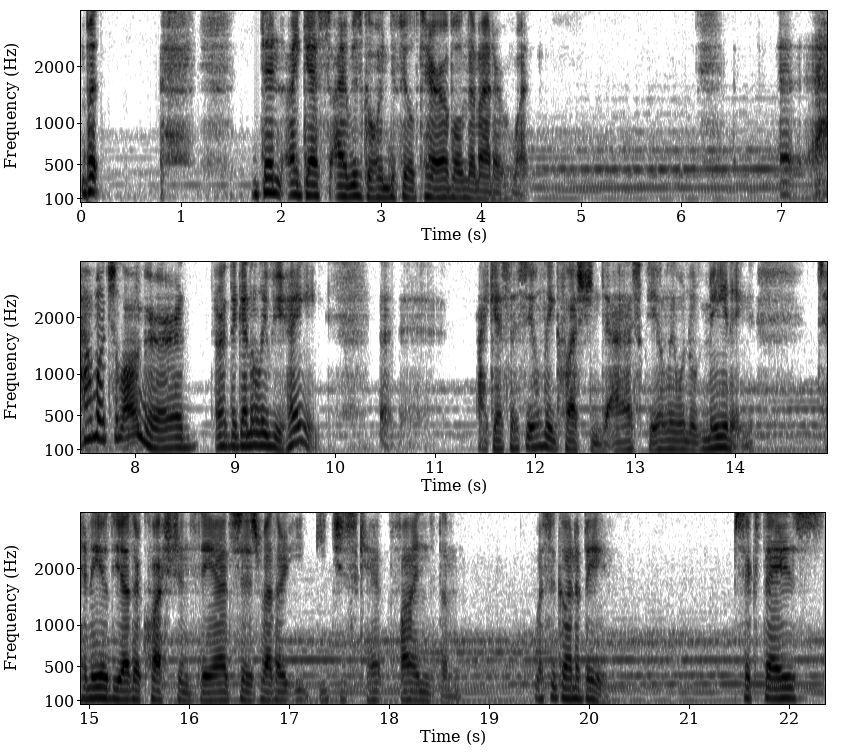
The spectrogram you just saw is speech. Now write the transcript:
But then I guess I was going to feel terrible no matter what. Uh, how much longer are they going to leave you hanging? Uh, I guess that's the only question to ask, the only one with meaning. To any of the other questions, the answer is whether you, you just can't find them. What's it going to be? Six days?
